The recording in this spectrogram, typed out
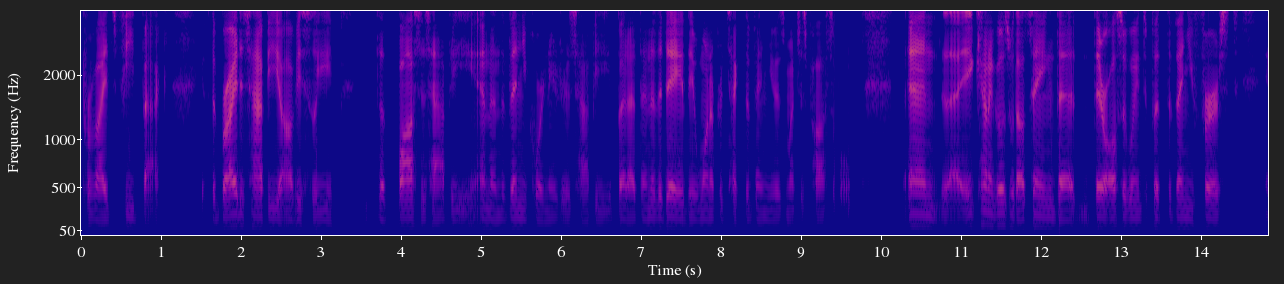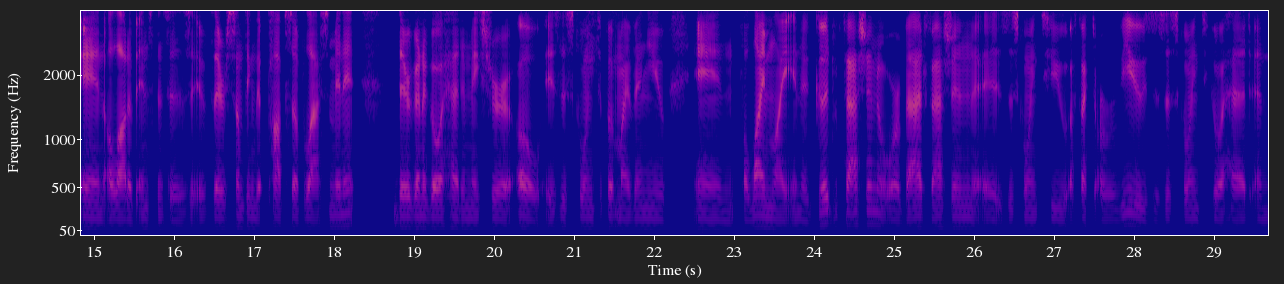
provides feedback. If the bride is happy, obviously the boss is happy and then the venue coordinator is happy. But at the end of the day, they want to protect the venue as much as possible. And uh, it kind of goes without saying that they're also going to put the venue first in a lot of instances. If there's something that pops up last minute, they're going to go ahead and make sure oh is this going to put my venue in the limelight in a good fashion or a bad fashion? Is this going to affect our reviews? Is this going to go ahead and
